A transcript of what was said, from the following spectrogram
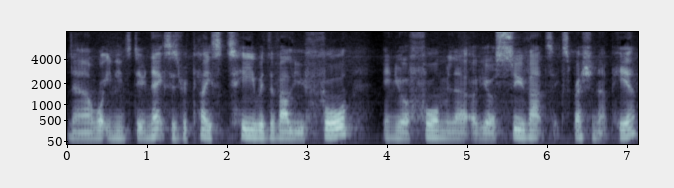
Now what you need to do next is replace t with the value 4 in your formula of your SUVAT expression up here.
